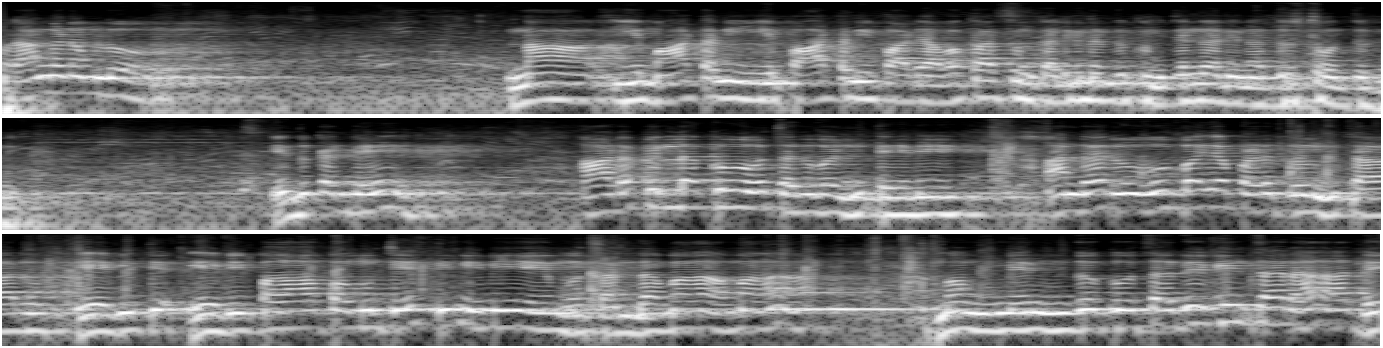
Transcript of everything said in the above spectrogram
ప్రాంగణంలో నా ఈ మాటని ఈ పాటని పాడే అవకాశం కలిగినందుకు నిజంగా నేను అదృష్టవంతుడిని ఎందుకంటే ఆడపిల్లకు చదువంటేనే అందరూ భయపడుతుంటారు. ఏమి ఏమి పాపము చేసి మేము చందమామ. మమ్మెందుకు చదివించరాదే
